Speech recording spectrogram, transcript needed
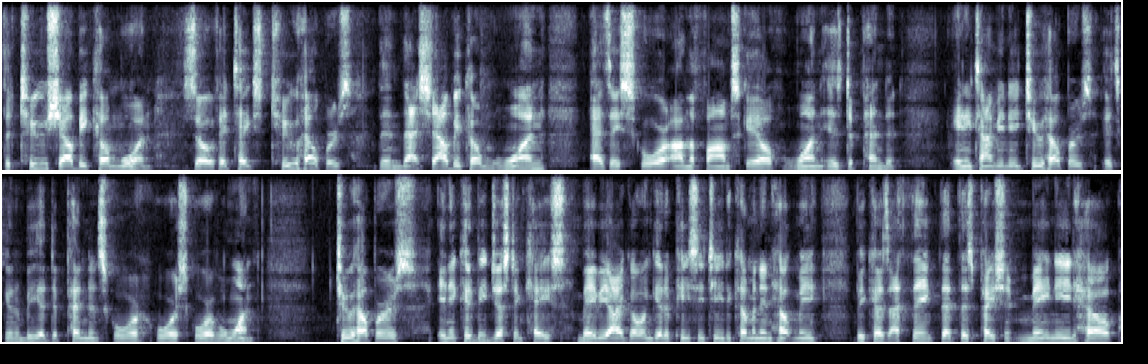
the two shall become one. So if it takes two helpers, then that shall become one as a score on the FOM scale. One is dependent. Anytime you need two helpers, it's going to be a dependent score or a score of a one. Two helpers, and it could be just in case. Maybe I go and get a PCT to come in and help me because I think that this patient may need help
